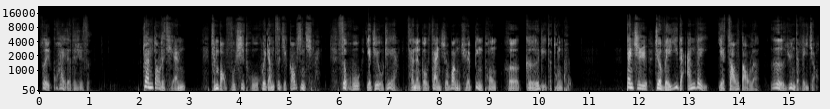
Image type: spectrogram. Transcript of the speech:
最快乐的日子。赚到了钱，陈宝福试图会让自己高兴起来，似乎也只有这样才能够暂时忘却病痛和隔离的痛苦。但是这唯一的安慰也遭到了。厄运的围剿，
